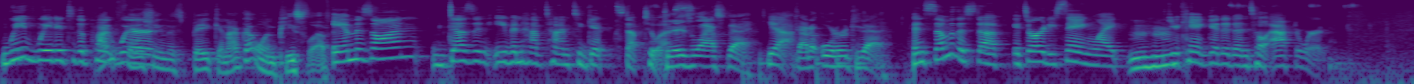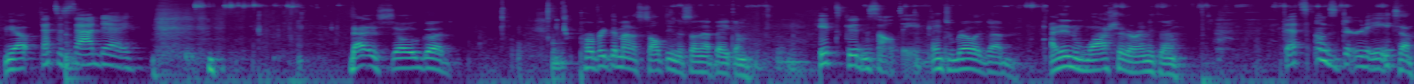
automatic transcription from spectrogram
we've waited to the point I'm where finishing this bacon. I've got one piece left. Amazon doesn't even have time to get stuff to us. Today's the last day. Yeah. Got to order it today. and some of the stuff, it's already saying like Mm-hmm. you can't get it until afterward. Yep. That's a sad day. That is so good. Perfect amount of saltiness on that bacon. It's good and salty. It's really good. I didn't wash it or anything. That sounds dirty. So,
